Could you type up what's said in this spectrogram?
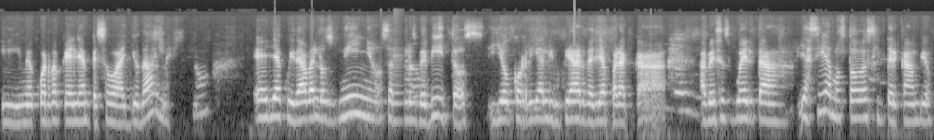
Y me acuerdo que ella empezó a ayudarme, ¿no? Ella cuidaba a los niños, a los bebitos, y yo corría a limpiar de allá para acá, a veces vuelta, y hacíamos todo ese intercambio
